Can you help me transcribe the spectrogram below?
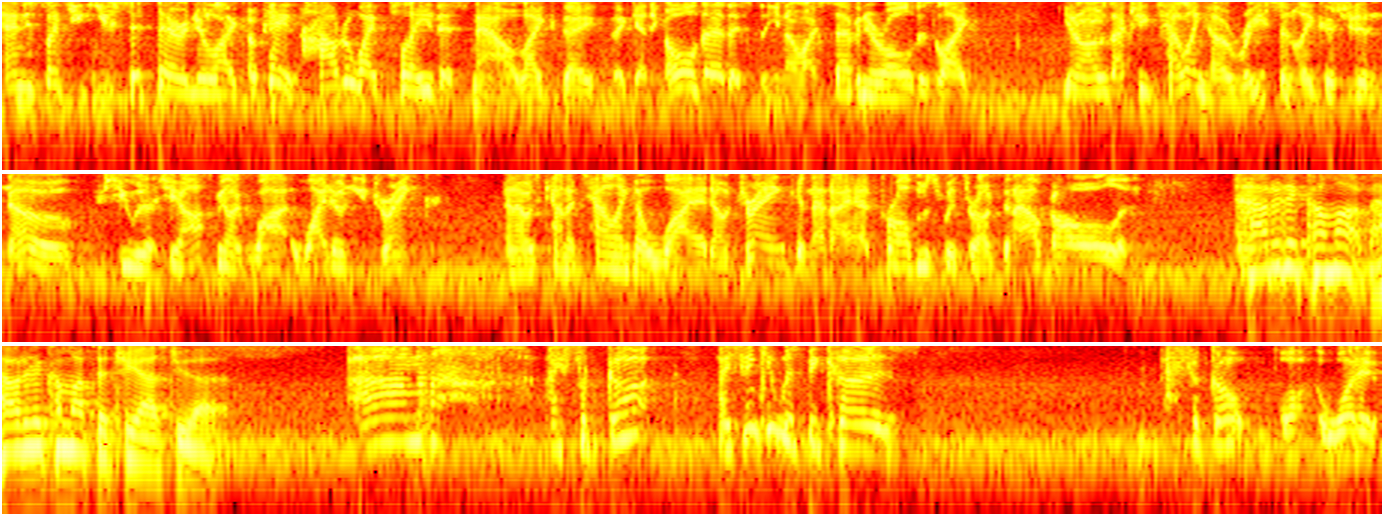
and it's like you, you sit there and you're like, okay, how do I play this now? Like they they're getting older. They st- you know, my seven year old is like, you know, I was actually telling her recently because she didn't know. She was she asked me like, why why don't you drink? And I was kind of telling her why I don't drink and that I had problems with drugs and alcohol and. How did it come up? How did it come up that she asked you that? Um, I forgot. I think it was because I forgot what what it.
